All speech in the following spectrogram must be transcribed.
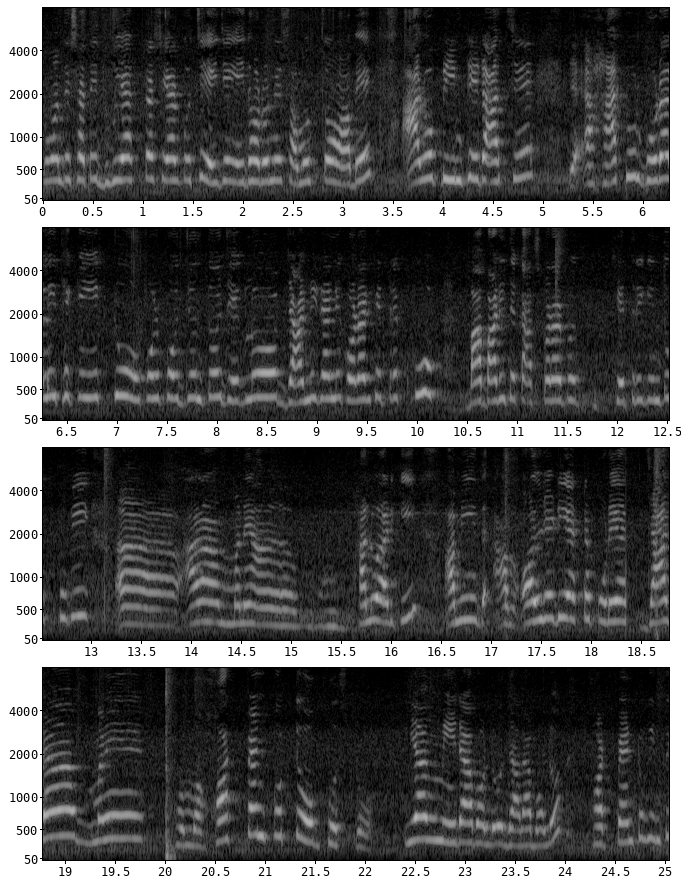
তোমাদের সাথে দুই একটা শেয়ার করছি। এই যে, এই ধরনের সমস্ত হবে, আরও প্রিন্টেড আছে। হাঁটুর গোড়ালি থেকে একটু ওপর পর্যন্ত যেগুলো জার্নি টার্নি করার ক্ষেত্রে খুব বা বাড়িতে কাজ করার ক্ষেত্রে কিন্তু খুবই আরাম মানে ভালো আর কি আমি অলরেডি একটা পরে। যারা মানে হট প্যান্ট পরতে অভ্যস্ত ইয়াং মেয়েরা বলো, যারা বলো হট প্যান্টও কিন্তু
